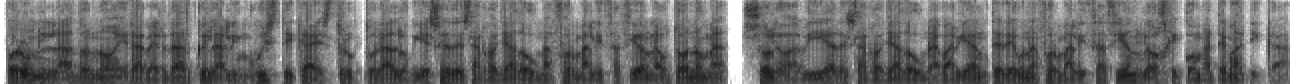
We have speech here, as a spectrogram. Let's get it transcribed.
Por un lado, no era verdad que la lingüística estructural hubiese desarrollado una formalización autónoma, solo había desarrollado una variante de una formalización lógico-matemática.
